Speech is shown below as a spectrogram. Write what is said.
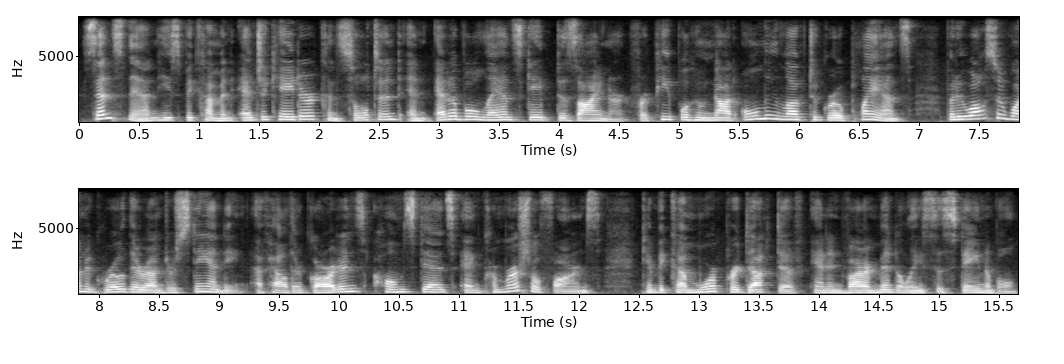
Since then, he's become an educator, consultant, and edible landscape designer for people who not only love to grow plants, but who also want to grow their understanding of how their gardens, homesteads, and commercial farms can become more productive and environmentally sustainable.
